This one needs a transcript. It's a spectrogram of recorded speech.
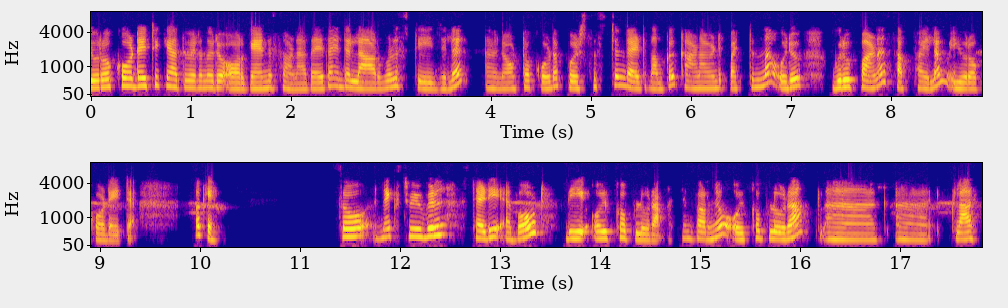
യൂറോകോഡേറ്റിക്കകത്ത് വരുന്ന ഒരു ഓർഗാനിസം ആണ് അതായത് അതിന്റെ ലാർവൽ സ്റ്റേജിൽ നോട്ടോകോഡ് പെർസിസ്റ്റന്റ് ആയിട്ട് നമുക്ക് കാണാൻ വേണ്ടി പറ്റുന്ന ഒരു ഗ്രൂപ്പാണ് subphylum Urochordata. Okay so next we will study about the Oikopleura ഞാൻ പറഞ്ഞു ഒയ്ക്കോപ്ലൂറ ക്ലാസ്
